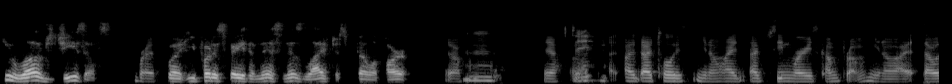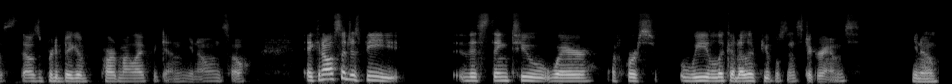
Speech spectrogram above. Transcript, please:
he loved Jesus. Right. But he put his faith in this and his life just fell apart. Yeah. Mm. Yeah. I, I, I, totally, you know, I, I've seen where he's come from, you know, I, that was, that was a pretty big part of my life again, you know? And so it can also just be this thing too where of course we look at other people's instagrams you know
